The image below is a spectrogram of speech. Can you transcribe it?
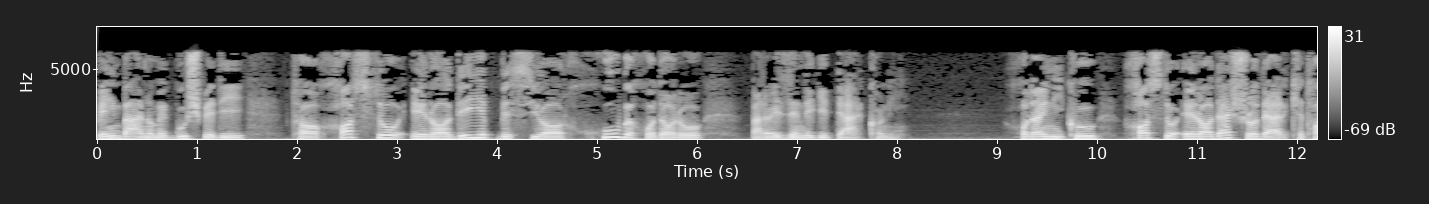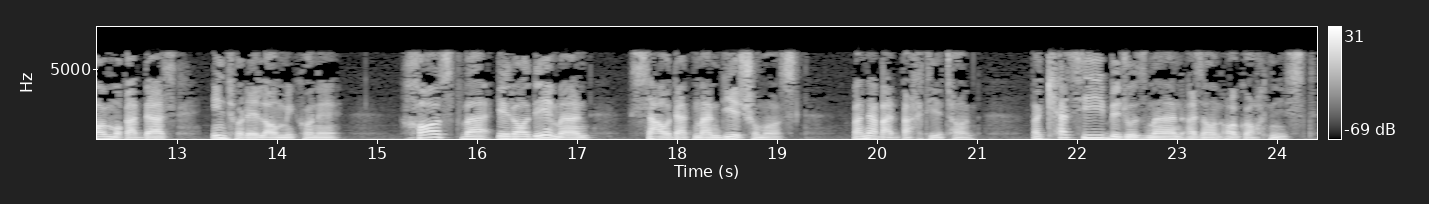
به این برنامه گوش بدی تا خواست و اراده بسیار خوب خدا رو برای زندگی درک کنی. خدای نیکو خواست و ارادش رو در کتاب مقدس اینطور اعلام می‌کنه. خواست و اراده من سعادتمندی شماست و نه بدبختیتان و کسی به جز من از آن آگاه نیست.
